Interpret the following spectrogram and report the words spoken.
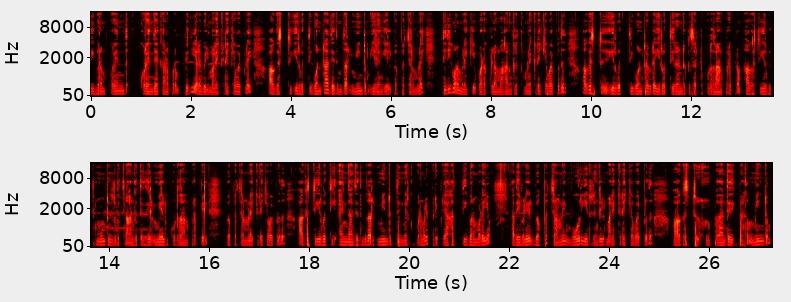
தீவிரம் குறைந்த குறைந்தே காணப்படும் பெரிய அளவில் மழை கிடைக்க வாய்ப்பில்லை. ஆகஸ்ட் இருபத்தி ஒன்றாம் தேதி முதல் மீண்டும் இலங்கையில் வெப்பச்சலன மழை திரிகோணமலைக்கு வடக்குள்ள மாகாணங்களுக்கு மழை கிடைக்க வாய்ப்பது ஆகஸ்ட் இருபத்தி ஒன்றை விட இருபத்தி இரண்டுக்கு சற்று கூடுதலான பரப்பிலும் ஆகஸ்ட் இருபத்தி மூன்று இருபத்தி நான்கு தேதியில் மேலும் கூடுதலான பரப்பில் வெப்பச்சலன மழை கிடைக்க வாய்ப்புள்ளது. ஆகஸ்ட் இருபத்தி ஐந்தாம் தேதி முதல் மீண்டும் தென்மேற்கு பருவமழை படிப்படியாக தீவிரமடையும். அதே வேளையில் வெப்பச்சலன மழை ஓரிரு இடங்களில் மழை கிடைக்க வாய்ப்புள்ளது. ஆகஸ்ட் முப்பதாம் தேதிக்கு பிறகு மீண்டும்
